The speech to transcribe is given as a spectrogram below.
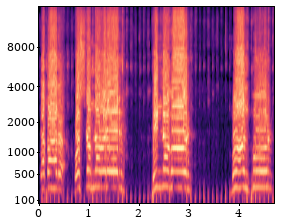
তারপর বৈষ্ণবনগরের বীরনগর মোহনপুর,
